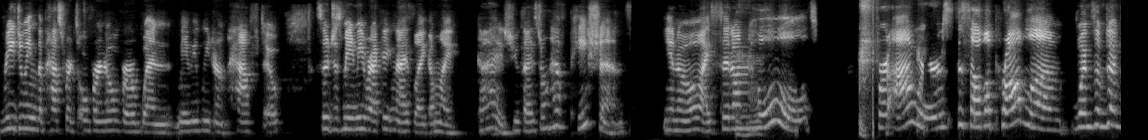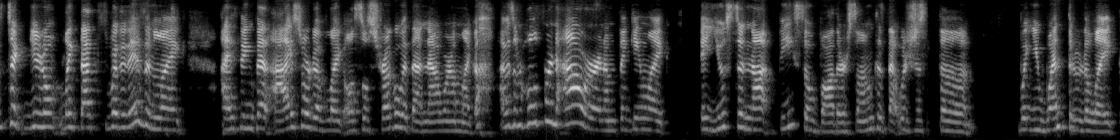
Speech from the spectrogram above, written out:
redoing the passwords over and over when maybe we don't have to. So it just made me recognize like I'm like, guys, you guys don't have patience. You know, I sit on mm-hmm. hold for hours to solve a problem when sometimes tech you don't like that's what it is and like I think that I sort of like also struggle with that now where I'm like, oh, I was on hold for an hour. And I'm thinking like it used to not be so bothersome because that was just the what you went through to like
